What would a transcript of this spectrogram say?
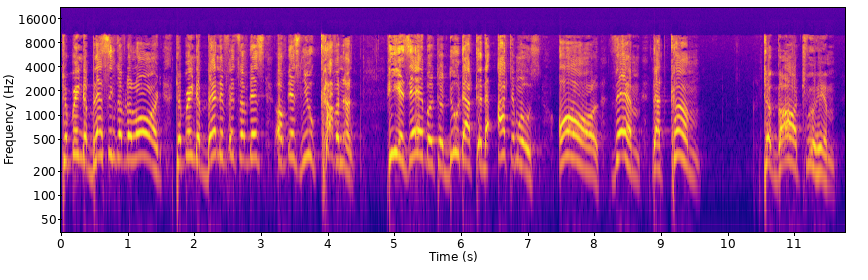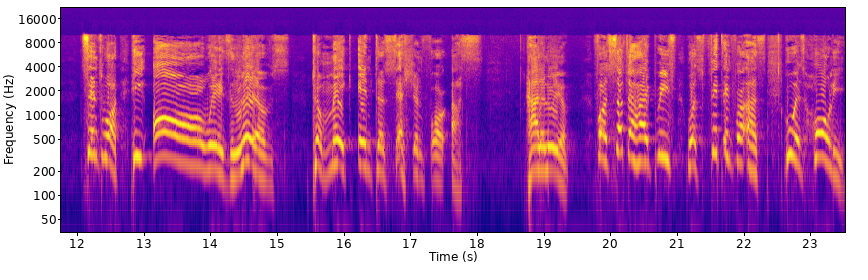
to bring the blessings of the Lord, to bring the benefits of this, of this new covenant. He is able to do that to the uttermost, all them that come to God through him. Since what? He always lives to make intercession for us. Hallelujah. For such a high priest was fitting for us, who is holy.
